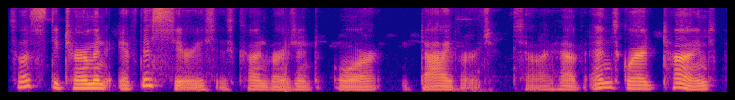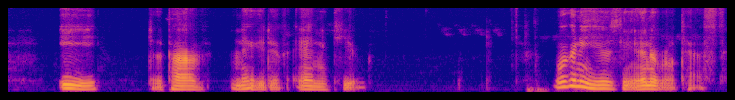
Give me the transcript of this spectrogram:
So let's determine if this series is convergent or divergent. So I have n squared times e to the power of negative n cubed. We're going to use the integral test.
